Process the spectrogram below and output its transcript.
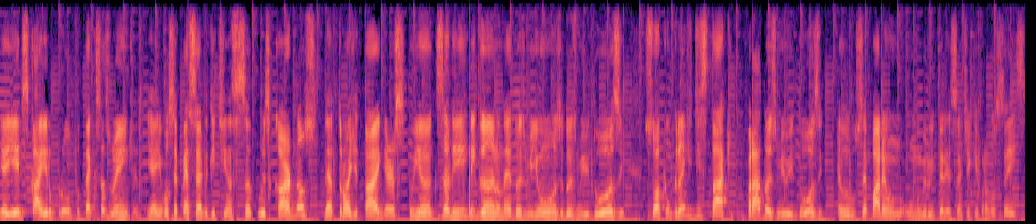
e aí eles caíram pro, pro Texas Rangers. E aí você percebe que tinha St. Louis Cardinals, Detroit Tigers e o Yankees ali brigando, né? 2011, 2012. Só que o grande destaque para 2012, eu separei um, um, número interessante aqui para vocês,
